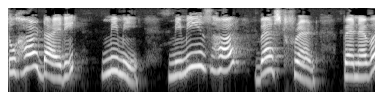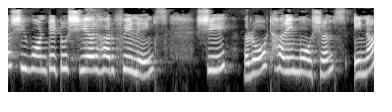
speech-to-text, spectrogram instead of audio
to her diary Mimmy. Mimmy is her best friend. Whenever she wanted to share her feelings, she wrote her emotions in a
